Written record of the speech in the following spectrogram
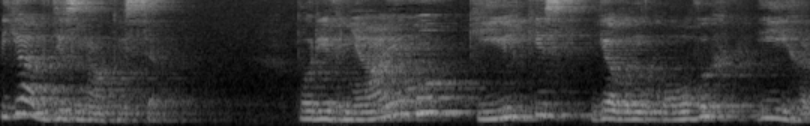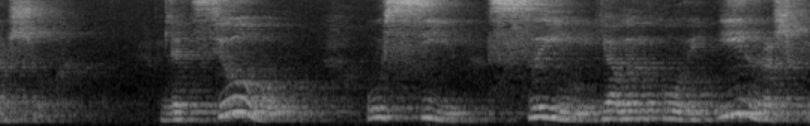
Як дізнатися? Порівняємо кількість ялинкових іграшок. Для цього усі сині ялинкові іграшки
